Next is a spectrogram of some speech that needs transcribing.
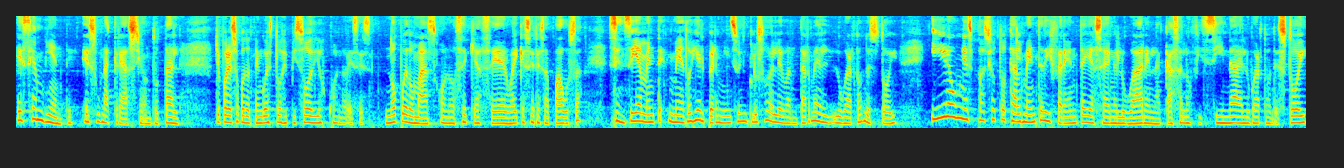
ese ambiente es una creación total. Yo por eso cuando tengo estos episodios, cuando a veces no puedo más o no sé qué hacer o hay que hacer esa pausa, sencillamente me doy el permiso incluso de levantarme del lugar donde estoy, ir a un espacio totalmente diferente, ya sea en el lugar, en la casa, en la oficina, el lugar donde estoy.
